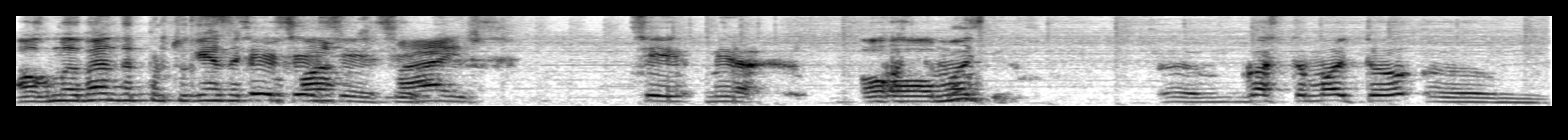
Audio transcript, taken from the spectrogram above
Alguma banda portuguesa que sim, tu sim, gostes sim, mais? Sim, mira. Ou, gosto, ou muito, uh, gosto muito um,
